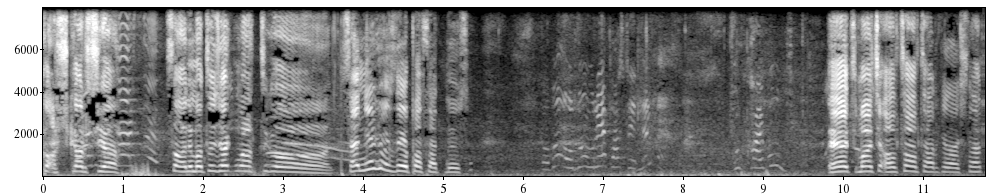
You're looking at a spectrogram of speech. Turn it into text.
Karşı karşıya. Salim atacak mı? Attı gol. Sen niye Gözde'ye pas atmıyorsun? Baba oradan oraya pas verilir mi? Çok kaybolmuş. Evet maç 6-6 arkadaşlar.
